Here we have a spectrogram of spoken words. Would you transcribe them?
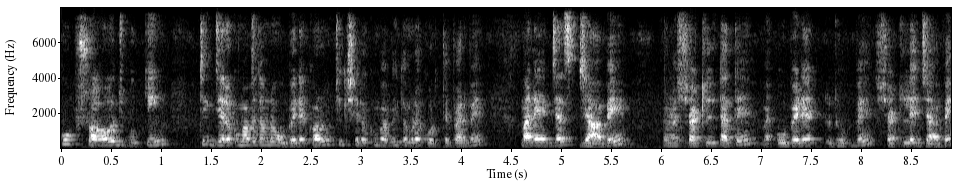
খুব সহজ বুকিং ঠিক যেরকমভাবে তোমরা উবেরে করো, ঠিক সেরকমভাবেই তোমরা করতে পারবে। মানে জাস্ট যাবে শাটলটাতে উবেরে ঢুকবে শাটলে যাবে।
